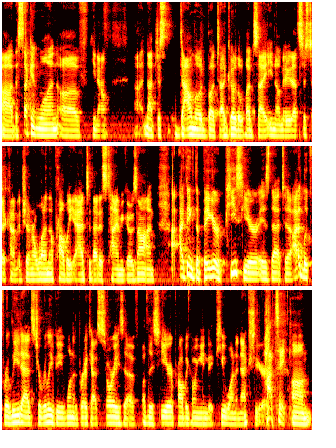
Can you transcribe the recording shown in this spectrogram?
uh, the second one of you know uh, not just download, but uh, go to the website. You know, maybe that's just a kind of a general one, and they'll probably add to that as time goes on. I, I think the bigger piece here is that uh, I'd look for lead ads to really be one of the breakout stories of of this year, probably going into Q1 of next year. Hot take. Um,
